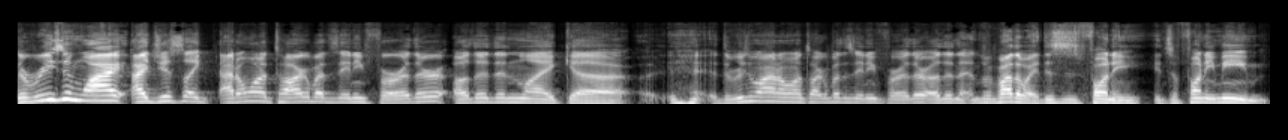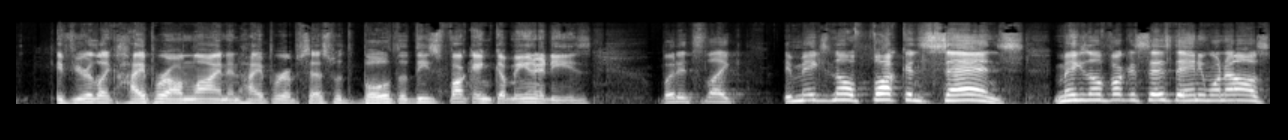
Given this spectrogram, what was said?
The reason why I just like I don't want to talk about this any further, other than like uh the reason why I don't want to talk about this any further, other than by the way, this is funny. It's a funny meme. If you're like hyper online and hyper obsessed with both of these fucking communities, but it's like it makes no fucking sense. It makes no fucking sense to anyone else.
